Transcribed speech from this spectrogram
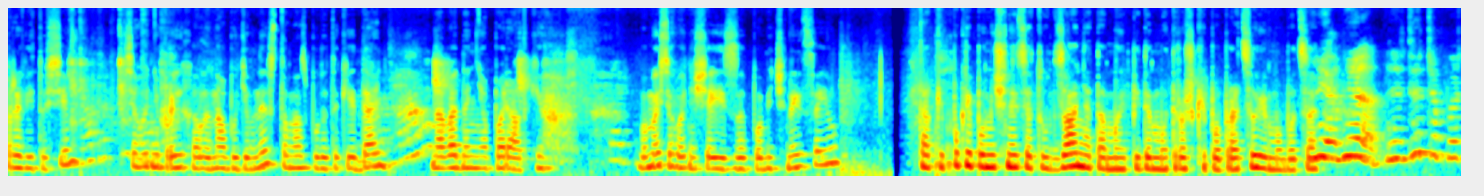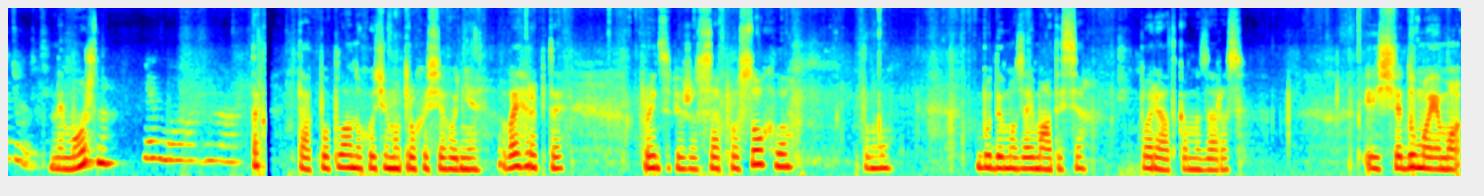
Привіт усім! Сьогодні приїхали на будівництво. У нас буде такий день наведення порядків. Бо ми сьогодні ще із помічницею. Так, і поки помічниця тут зайнята, ми підемо трошки попрацюємо, бо це Ні, ні, не не можна. Не можна. Так, по плану хочемо трохи сьогодні вигребти. В принципі, вже все просохло, тому будемо займатися порядками зараз. І ще думаємо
